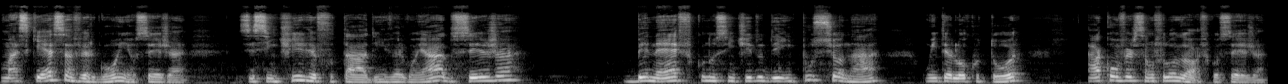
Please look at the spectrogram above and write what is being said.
mas que essa vergonha, ou seja, se sentir refutado e envergonhado, seja benéfico no sentido de impulsionar o interlocutor à conversão filosófica, ou seja,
